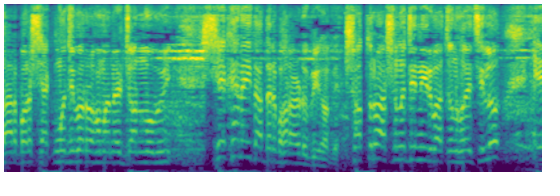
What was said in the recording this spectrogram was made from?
তারপরে শেখ মুজিবুর রহমানের জন্মভূমি সেখানেই তাদের ভরাডুবি হবে। সতেরো আসনে যে নির্বাচন হয়েছিল, এ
